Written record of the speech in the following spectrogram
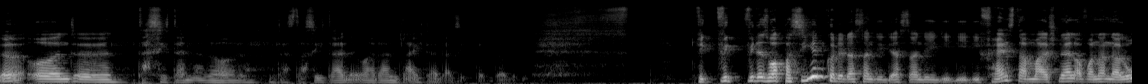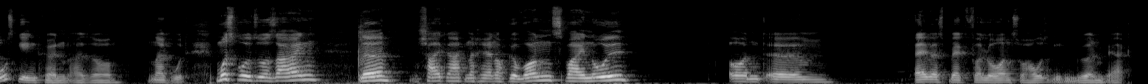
Ne? Und äh, dass ich dann, also, dass, dass ich dann immer dann gleich da, dass ich, da, wie, wie, wie, das überhaupt passieren könnte, dass dann, die, dass dann die, die, die Fans da mal schnell aufeinander losgehen können. Also, na gut. Muss wohl so sein. Ne? Schalke hat nachher noch gewonnen, 2-0. Und ähm, Elversberg verloren zu Hause gegen Nürnberg.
